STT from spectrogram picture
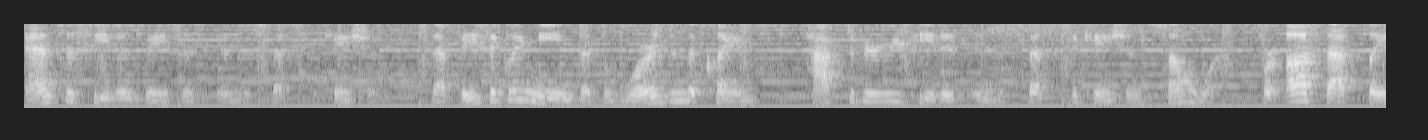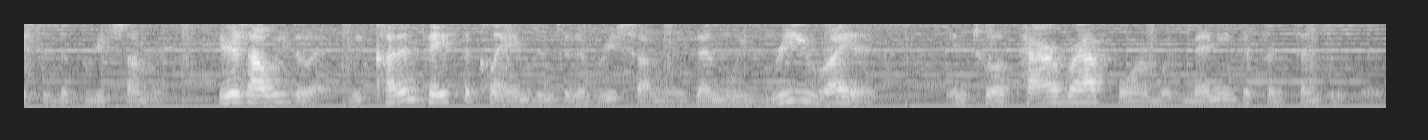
antecedent basis in the specification. That basically means that the words in the claims have to be repeated in the specification somewhere. For us, that place is the brief summary. Here's how we do it. We cut and paste the claims into the brief summary, then we rewrite it into a paragraph form with many different sentences.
